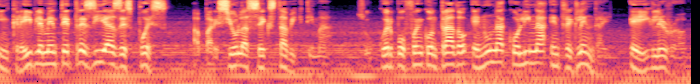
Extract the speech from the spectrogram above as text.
Increíblemente, tres días después, apareció la sexta víctima. Su cuerpo fue encontrado en una colina entre Glendale e Eagle Rock.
